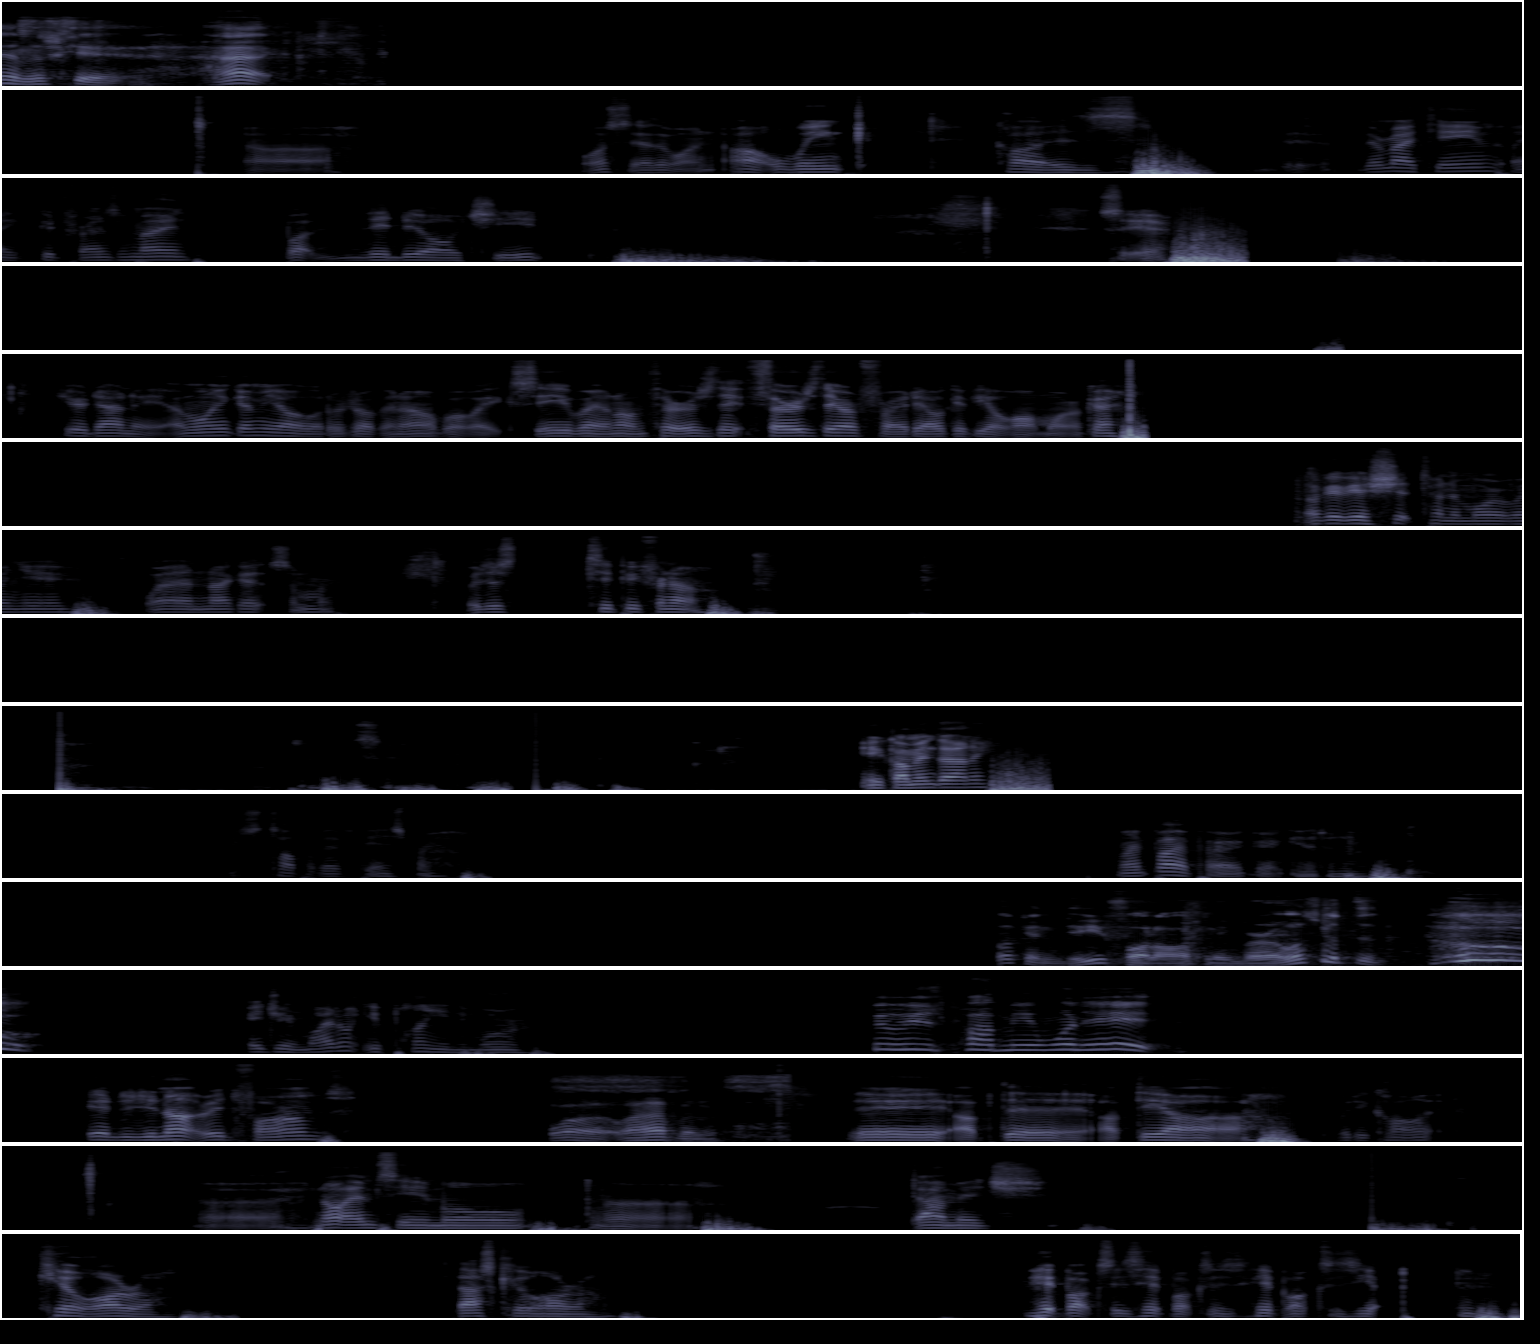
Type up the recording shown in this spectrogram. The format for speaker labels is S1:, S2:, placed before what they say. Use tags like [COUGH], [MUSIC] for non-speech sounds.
S1: Damn, this kid hot.
S2: Uh, what's the other one? Oh, Wink, cause they're my team, like good friends of mine, but they do all cheat. So yeah. Here, Danny, I'm only giving you a little drop now, but like, see when on Thursday, Thursday or Friday, I'll give you a lot more, okay? I'll give you a shit ton of more when you when I get somewhere. But just TP for now. You coming, Danny? It's top of FPS, bro. Might buy a paragraph, I don't know.
S1: Fucking default off me, bro. What's with the? [GASPS]
S2: Adrian, why don't you play anymore?
S1: Dude, he just popped me in one hit.
S2: Yeah, did you not read the forums?
S1: What? What happened?
S2: They up the up the uh what do you call it? Uh not mcMMO, uh damage. Kill aura. That's kill aura. Hitboxes, hitboxes, hitboxes, yep. Mhm.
